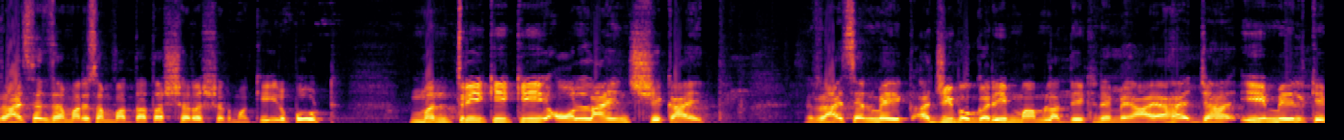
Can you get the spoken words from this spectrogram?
रायसेन से हमारे संवाददाता शरद शर्मा की रिपोर्ट। मंत्री की की ऑनलाइन शिकायत। रायसेन में एक अजीबो गरीब मामला देखने में आया है, जहाँ ईमेल के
